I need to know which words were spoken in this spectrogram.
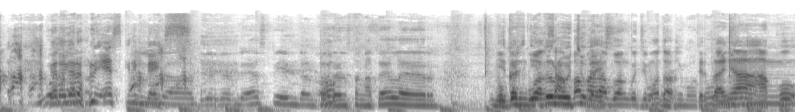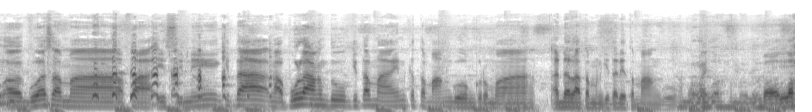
Gara-gara beli es krim guys Iya, gara-gara beli es krim dalam keadaan setengah teler. Bukan Itu- buang itu sampah lucu, malah guys. buang kunci motor. Motor Ceritanya aku eh, gua sama Faiz ini kita nggak pulang tuh, kita main ke Temanggung ke rumah adalah teman kita di Temanggung. Hamba Allah, hamba Allah.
